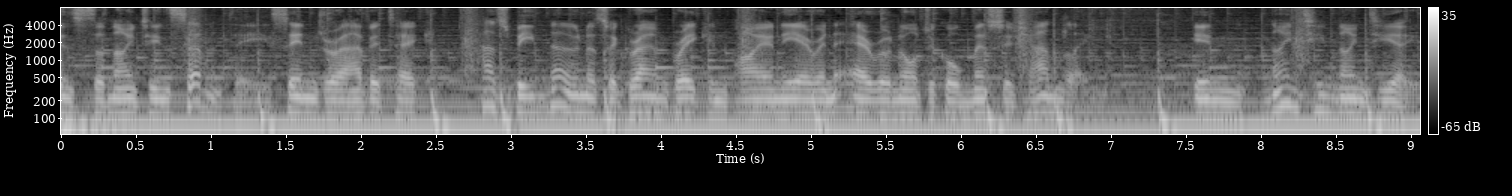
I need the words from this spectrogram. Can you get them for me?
since the 1970s, Indra Avitec has been known as a groundbreaking pioneer in aeronautical message handling. In 1998,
